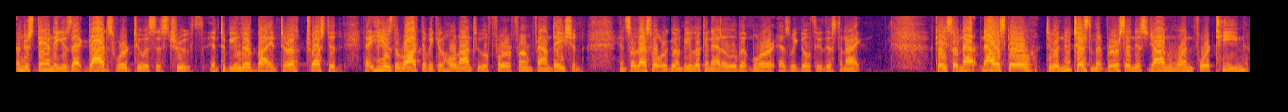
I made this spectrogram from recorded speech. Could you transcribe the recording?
understanding is that God's word to us is truth and to be lived by and tr- trusted that he is the rock that we can hold on to for a firm foundation. And so that's what we're going to be looking at a little bit more as we go through this tonight. Okay, so now now let's go to a New Testament verse and it's John 1:14.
